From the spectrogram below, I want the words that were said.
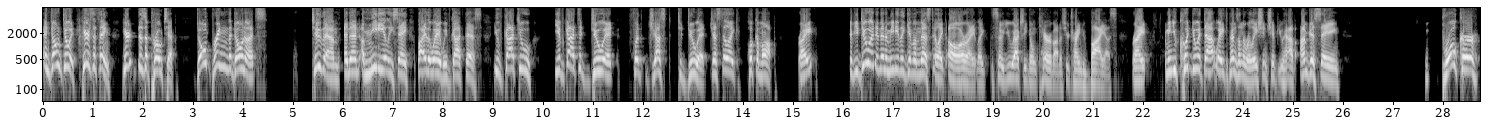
And don't do it. Here's the thing here, there's a pro tip don't bring the donuts to them and then immediately say, by the way, we've got this. You've got to, you've got to do it for just to do it, just to like hook them up, right? if you do it and then immediately give them this, they're like, oh, all right. Like, so you actually don't care about us. You're trying to buy us, right? I mean, you could do it that way. It depends on the relationship you have. I'm just saying, broker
